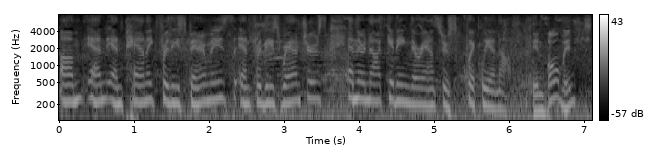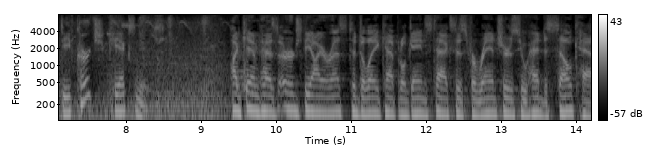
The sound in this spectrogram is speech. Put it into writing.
um, and, and panic for these families and for these ranchers, and they're not getting their answers quickly enough. In Bowman, Steve Kirch, KX News. Heitkamp has urged the IRS to delay capital gains taxes for ranchers who had to sell cattle.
